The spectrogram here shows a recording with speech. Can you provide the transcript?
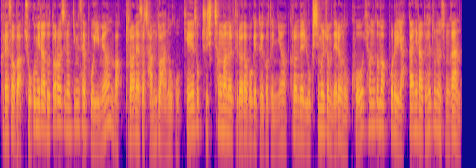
그래서 막 조금이라도 떨어지는 낌새 보이면 막 불안해서 잠도 안 오고 계속 주식 창만을 들여다보게 되거든요. 그런데 욕심을 좀 내려놓고 현금 확보를 약간이라도 해두는 순간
